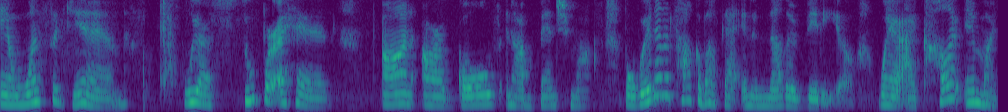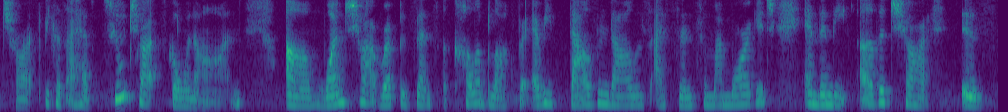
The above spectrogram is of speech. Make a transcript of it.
And once again, we are super ahead on our goals and our benchmarks. But we're going to talk about that in another video where I color in my charts because I have two charts going on. Um, one chart represents a color block for every thousand dollars I send to my mortgage, and then the other chart is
